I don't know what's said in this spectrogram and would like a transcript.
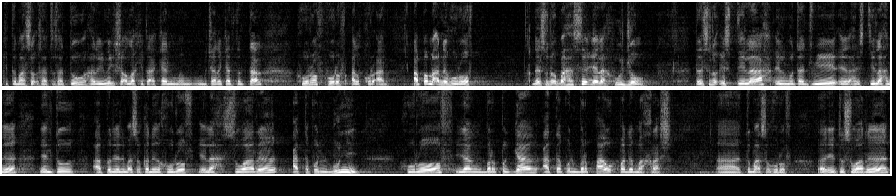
Kita masuk satu-satu. Hari ini insya-Allah kita akan membicarakan tentang huruf-huruf Al-Quran. Apa makna huruf? Dari sudut bahasa ialah hujung. Dari sudut istilah ilmu tajwid ialah istilahnya iaitu apa yang dimaksudkan dengan huruf ialah suara ataupun bunyi huruf yang berpegang ataupun berpaut pada makhraj. Ha, itu maksud huruf. Ha, itu suara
